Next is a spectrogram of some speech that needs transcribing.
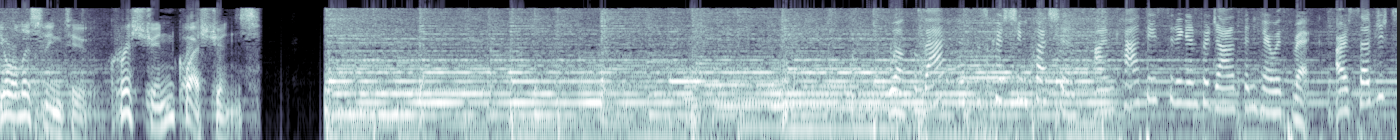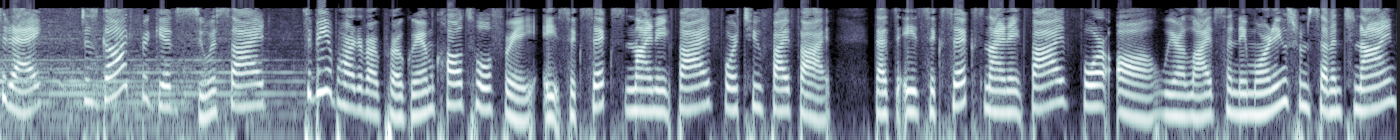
You're listening to Christian Questions. Welcome back. Christian Questions. I'm Kathy sitting in for Jonathan here with Rick. Our subject today Does God forgive suicide? To be a part of our program, call toll free 866 985 4255. That's 866 985 4 all. We are live Sunday mornings from 7 to 9.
